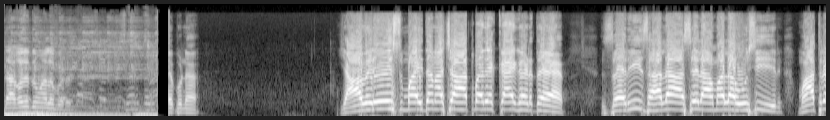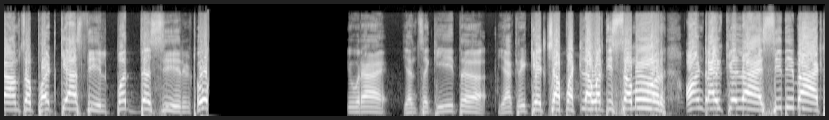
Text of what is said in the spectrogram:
दाखवतो तुम्हाला परत. पुन्हा. यावेळेस मैदानाच्या आतमध्ये काय घडतंय? जरी झाला असेल आम्हाला उशीर मात्र आमचं फटके असतील पद्धतशीर. ठोक शिवराय यांचं गीत या क्रिकेटच्या पटलावरती समोर. ऑन ड्राईव्ह केलाय सिधी बॅट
